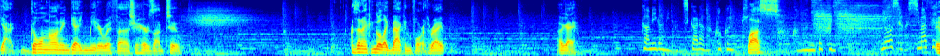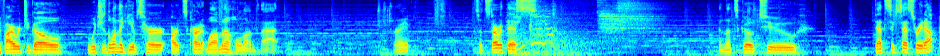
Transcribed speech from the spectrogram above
yeah, going on and getting meter with uh, Scheherazade too. Cause then I can go like back and forth, right? Okay. Plus, if I were to go, which is the one that gives her arts card? Well, I'm gonna hold on to that. Right. So let's start with this. And let's go to death success rate up.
